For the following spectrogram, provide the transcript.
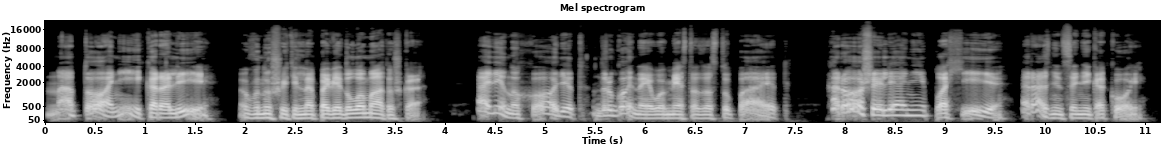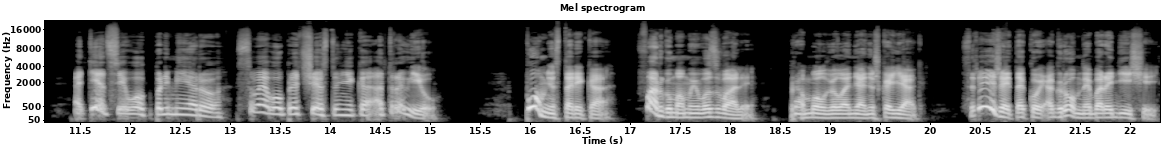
«На то они и короли», — внушительно поведала матушка. «Один уходит, другой на его место заступает. Хорошие ли они, плохие, разницы никакой. Отец его, к примеру, своего предшественника отравил. Помню старика, Фаргума мы его звали», — промолвила нянюшка Як. «С рыжей такой огромной бородищей.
